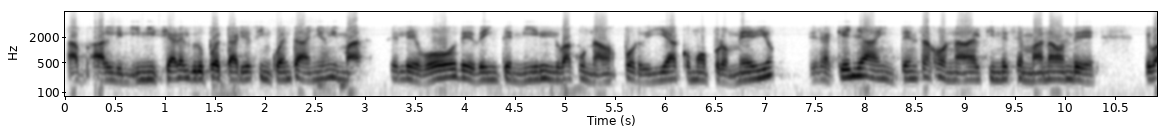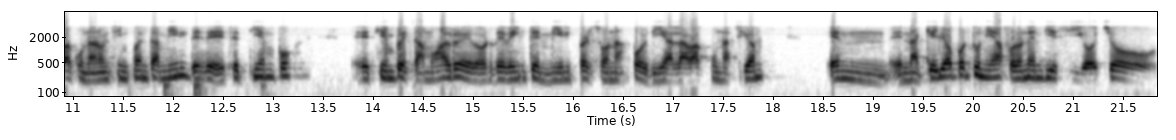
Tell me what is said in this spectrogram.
al iniciar el grupo etario 50 años y más, se elevó de 20 mil vacunados por día como promedio, desde aquella intensa jornada del fin de semana donde se vacunaron 50 mil, desde ese tiempo eh, siempre estamos alrededor de 20 mil personas por día la vacunación. En, en aquella oportunidad fueron en 18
